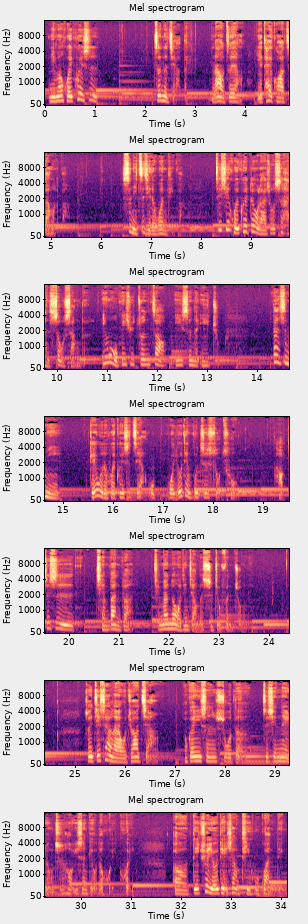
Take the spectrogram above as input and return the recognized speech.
你们回馈是真的假的？哪有这样？也太夸张了吧？是你自己的问题吧？这些回馈对我来说是很受伤的，因为我必须遵照医生的医嘱。但是你给我的回馈是这样，我我有点不知所措。好，这是前半段，前半段我已经讲了十九分钟了，所以接下来我就要讲我跟医生说的这些内容之后，医生给我的回，呃，的确有点像醍醐灌顶。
